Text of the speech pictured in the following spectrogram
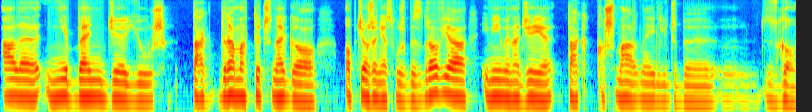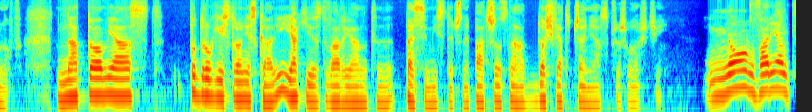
ale nie będzie już tak dramatycznego obciążenia służby zdrowia i miejmy nadzieję tak koszmarnej liczby y, zgonów. Natomiast po drugiej stronie skali, jaki jest wariant pesymistyczny, patrząc na doświadczenia z przeszłości? No, wariant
